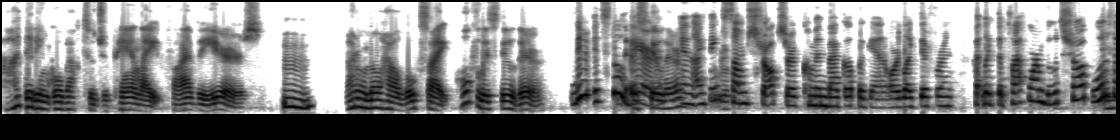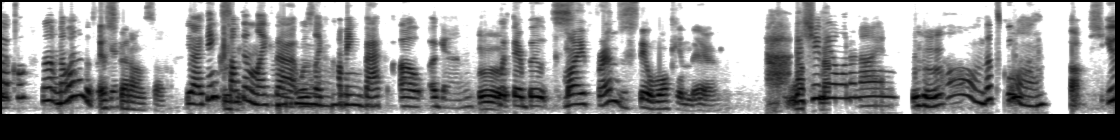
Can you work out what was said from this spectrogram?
I didn't go back to Japan like five years. Mm. I don't know how it looks like. Hopefully, it's still there. There, it's still there. It's there. still there? And I think some shops are coming back up again, or like different, like the platform boots shop. What was Mhm. that called? No, no, Esperanza. Yeah, I think Mhm. something like that was like Mhm. coming back out again Mm. with their boots. My friends are still walking there. At Shibuya 109? hmm Oh, that's cool. you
